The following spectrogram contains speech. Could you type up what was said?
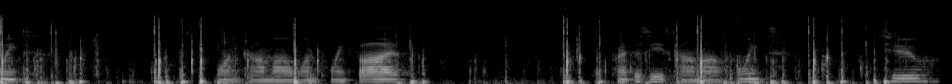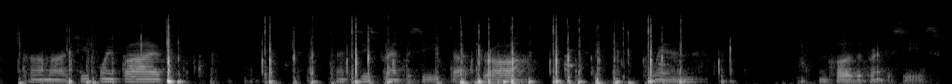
point, 1 comma 1.5 parentheses, comma, point, 2, comma, 2.5, parentheses, parentheses, dot draw, win, and close the parentheses.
